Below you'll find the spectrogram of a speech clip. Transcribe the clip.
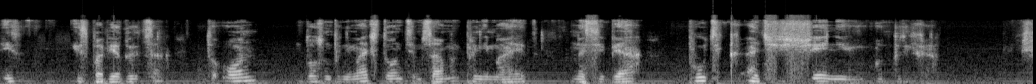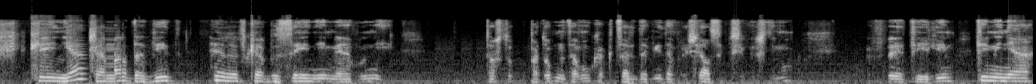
и исповедуется, то он должен понимать, что он тем самым принимает на себя путь к очищению от греха. Кейня Шамар Давид. То, что подобно тому, как царь Давид обращался к Всевышнему в Таилим, ты меня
